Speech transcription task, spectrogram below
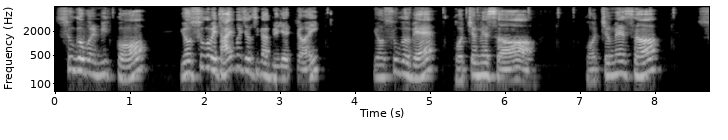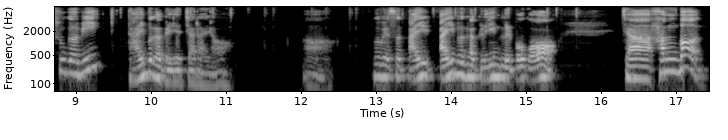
수급을 믿고, 요 수급에 다이버전스가 걸렸죠. 요 수급의 고점에서, 고점에서 수급이 다이브가 걸렸잖아요. 어, 수급에서 다이, 다이브가 걸린 걸 보고, 자, 한 번,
